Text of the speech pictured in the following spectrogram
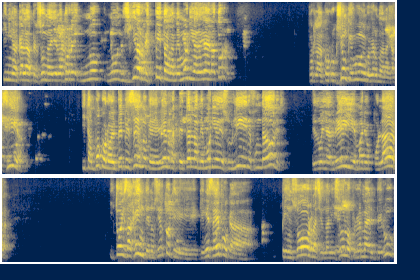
tienen acá la persona de la torre, no, no, ni siquiera respetan la memoria de de la torre por la corrupción que hubo en el gobierno de la García. Y tampoco lo del PPC, ¿no? que debían respetar la memoria de sus líderes fundadores, Edoya Reyes, Mario Polar, y toda esa gente, ¿no es cierto?, que, que en esa época pensó, racionalizó los problemas del Perú.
